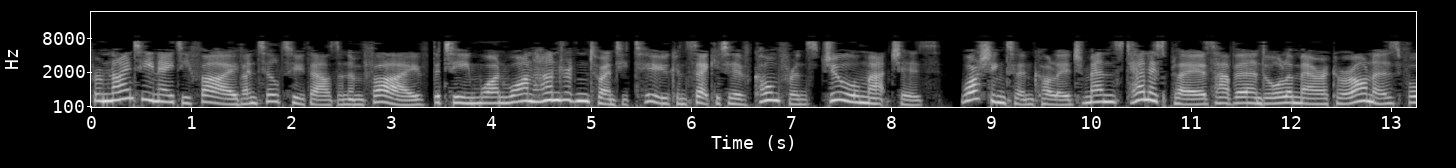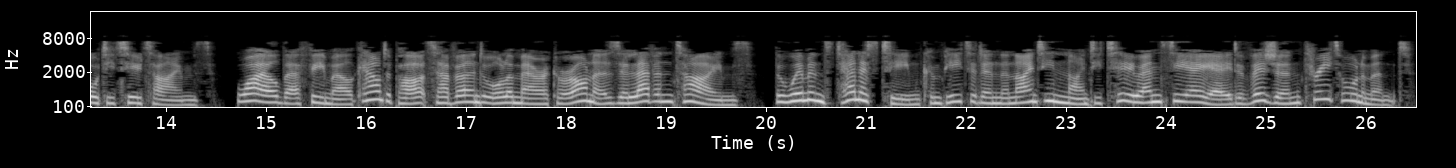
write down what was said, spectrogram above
From 1985 until 2005, the team won 122 consecutive conference dual matches. Washington College men's tennis players have earned All-America honors 42 times, while their female counterparts have earned All-America honors 11 times. The women's tennis team competed in the 1992 NCAA Division III tournament.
